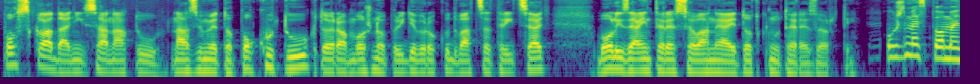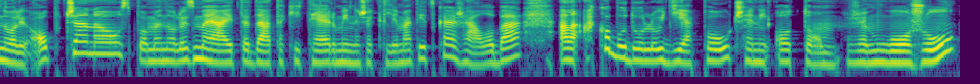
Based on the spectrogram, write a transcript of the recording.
poskladaní sa na tú, nazvime to, pokutu, ktorá možno príde v roku 2030, boli zainteresované aj dotknuté rezorty. Už sme spomenuli občanov, spomenuli sme aj teda taký termín, že klimatická žaloba, ale ako budú ľudia poučení o tom, že môžu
